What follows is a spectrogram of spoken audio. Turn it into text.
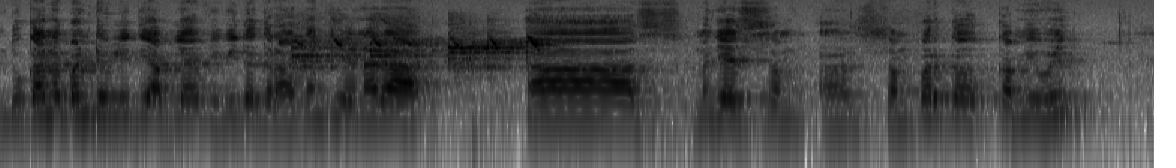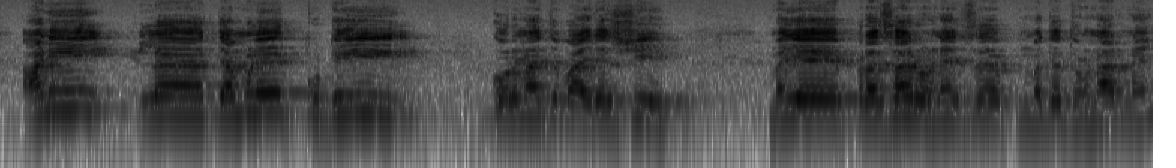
दुकानं बंद ठेवली ती आपल्या विविध ग्राहकांची येणारा म्हणजे सं संपर्क कमी होईल. आणि ल त्यामुळे कुठेही कोरोनाच्या व्हायरसची म्हणजे प्रसार होण्याचं मदत होणार नाही.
